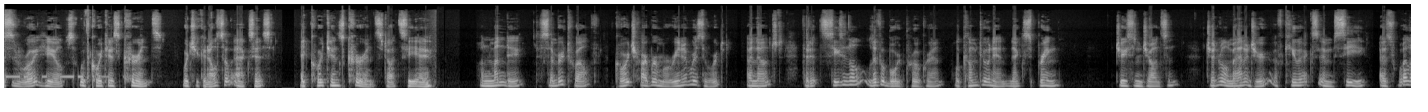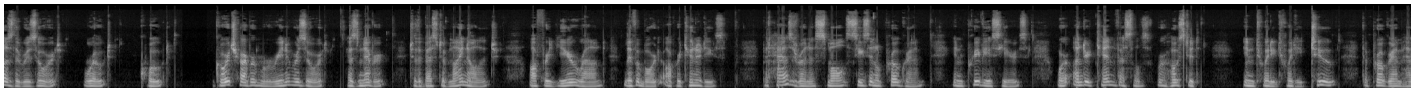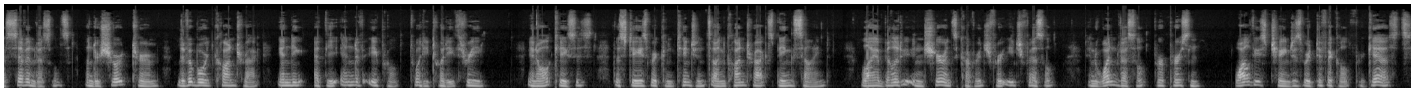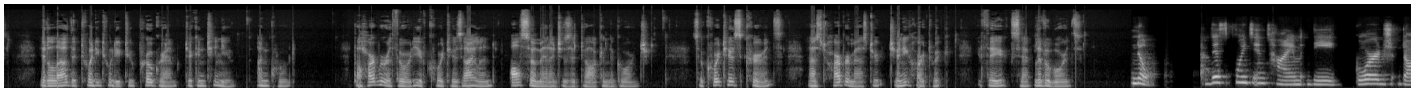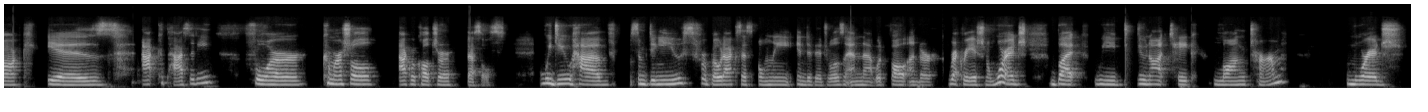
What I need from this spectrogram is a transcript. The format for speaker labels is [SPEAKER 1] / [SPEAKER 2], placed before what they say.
[SPEAKER 1] This is Roy Hales with Cortes Currents, which you can also access at cortescurrents.ca. On Monday, December 12th, Gorge Harbor Marina Resort announced that its seasonal liveaboard program will come to an end next spring. Jason Johnson, general manager of QXMC as well as the resort, wrote, quote, Gorge Harbor Marina Resort has never, to the best of my knowledge, offered year round liveaboard opportunities but has run a small seasonal program in previous years where under 10 vessels were hosted. In 2022, the program has seven vessels under short term liveaboard contract ending at the end of April 2023. In all cases, the stays were contingent on contracts being signed, liability insurance coverage for each vessel, and one vessel per person. While these changes were difficult for guests, it allowed the 2022 program to continue. Unquote. The Harbor Authority of Cortes Island also manages a dock in the gorge. So Cortes Currents asked Harbor Master Jenny Hartwick if they accept liveaboards.
[SPEAKER 2] No. At this point in time, the gorge dock is at capacity for commercial aquaculture vessels. We do have some dinghy use for boat access only individuals, and that would fall under recreational moorage, but we do not take long term moorage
